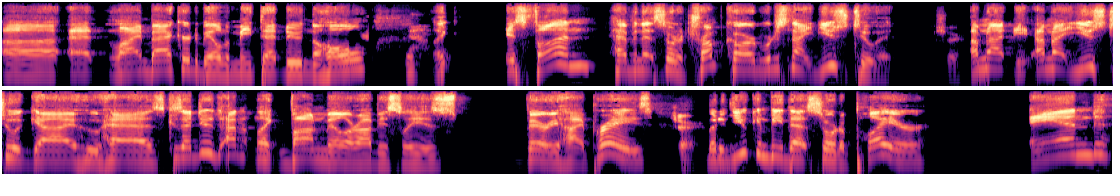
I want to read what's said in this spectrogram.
uh, at linebacker to be able to meet that dude in the hole. Yeah. Like it's fun having that sort of trump card. We're just not used to it. Sure. I'm not I'm not used to a guy who has because I do I don't like Von Miller obviously is very high praise. Sure. But if you can be that sort of player and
